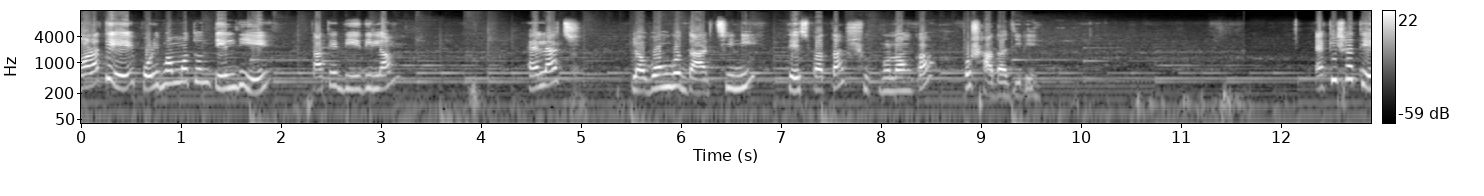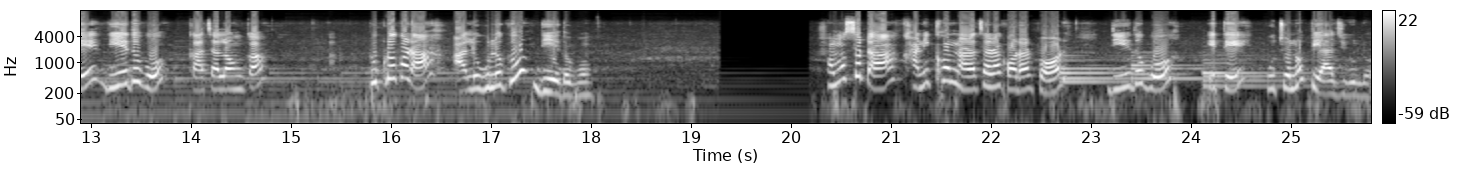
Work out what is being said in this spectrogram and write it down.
কড়াতে পরিমাণ মতন তেল দিয়ে তাতে দিয়ে দিলাম এলাচ, লবঙ্গ, দারচিনি, তেজপাতা, শুকনো লঙ্কা ও সাদা জিরে। একই সাথে দিয়ে দেবো কাঁচা লঙ্কা টুকরো করা আলুগুলোকেও দিয়ে দেবো। সমস্তটা খানিকক্ষণ নাড়াচাড়া করার পর দিয়ে দেবো এতে কুচনো পেঁয়াজগুলো।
